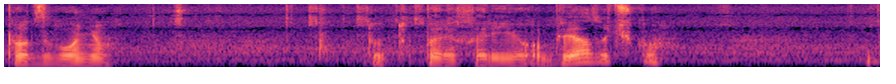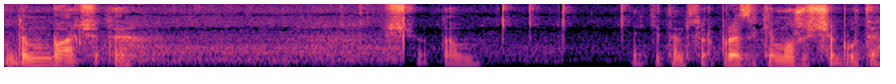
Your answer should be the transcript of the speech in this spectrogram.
продзвоню тут периферію обв'язочку. Будемо бачити, що там, які там сюрпризики можуть ще бути.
